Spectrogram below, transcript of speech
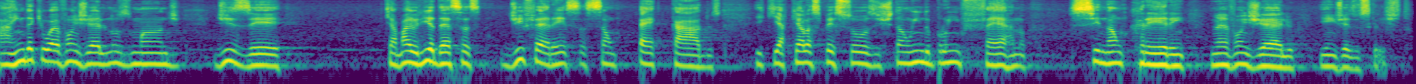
ainda que o Evangelho nos mande dizer que a maioria dessas diferenças são pecados e que aquelas pessoas estão indo para o inferno se não crerem no Evangelho e em Jesus Cristo.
